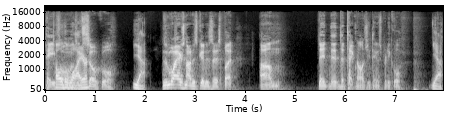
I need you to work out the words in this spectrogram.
payphones. Oh, the wire? It's so cool. Yeah. The wire's not as good as this, but um, the the, the technology thing is pretty cool. Yeah.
